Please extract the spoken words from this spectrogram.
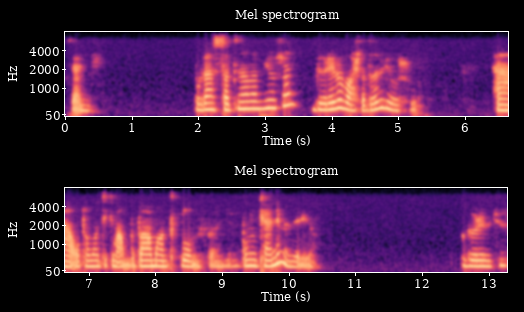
güzelmiş. Buradan satın alabiliyorsun. Görevi başlatabiliyorsun. Ha otomatikman bu daha mantıklı olmuş bence. Bunu kendi mi veriyor? Bu görev için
